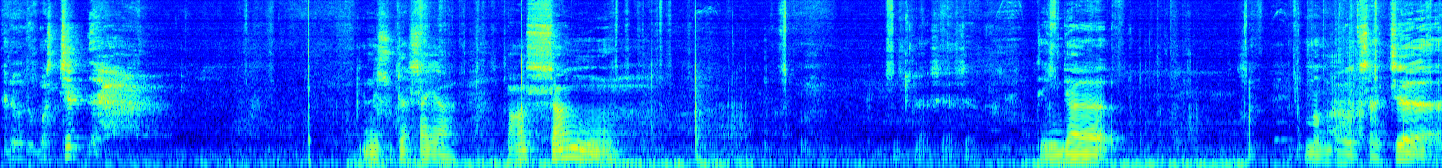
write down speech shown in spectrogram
ini untuk masjid. Ini sudah saya pasang tinggal membaut saja.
